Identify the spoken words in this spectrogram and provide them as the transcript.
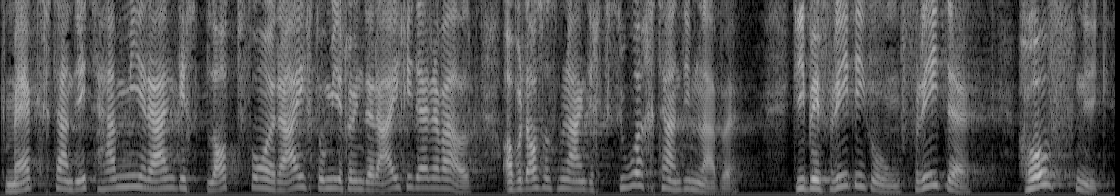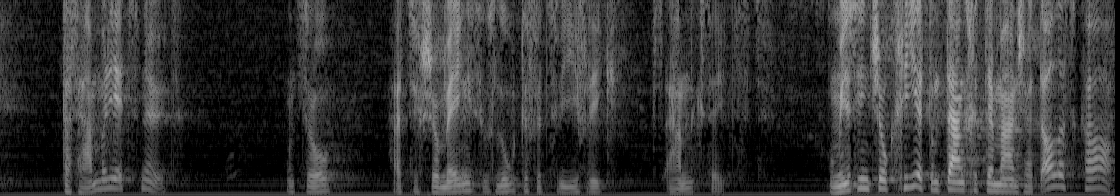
gemerkt haben, jetzt haben wir eigentlich das Plattform erreicht, das wir erreichen in dieser Welt. Aber das, was wir eigentlich gesucht haben im Leben, die Befriedigung, Frieden, Hoffnung, das haben wir jetzt nicht. Und so hat sich schon manches aus lauter Verzweiflung das Ende gesetzt. Und wir sind schockiert und denken, der Mensch hat alles gehabt.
